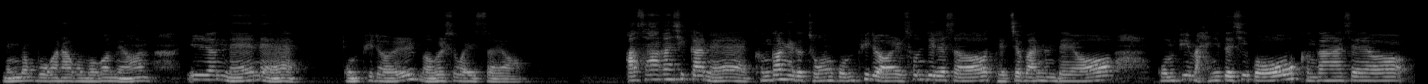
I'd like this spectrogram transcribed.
냉동 보관하고 먹으면 1년 내내 곰피를 먹을 수가 있어요. 아삭한 식감에 건강에도 좋은 곰피를 손질해서 데쳐봤는데요. 곰피 많이 드시고 건강하세요.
